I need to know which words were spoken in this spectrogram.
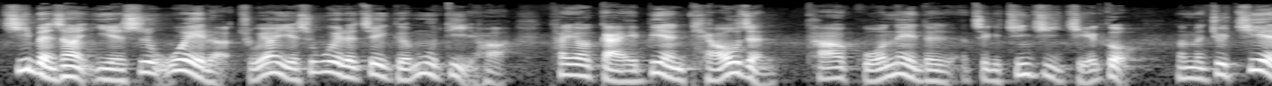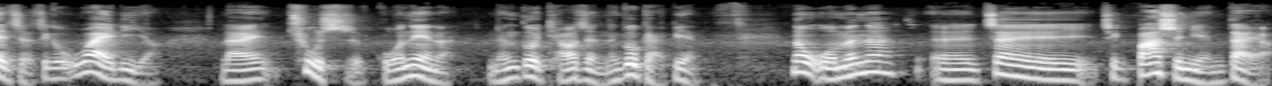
基本上也是为了，主要也是为了这个目的哈，他要改变、调整他国内的这个经济结构，那么就借着这个外力啊，来促使国内呢能够调整、能够改变。那我们呢，呃，在这个八十年代啊，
